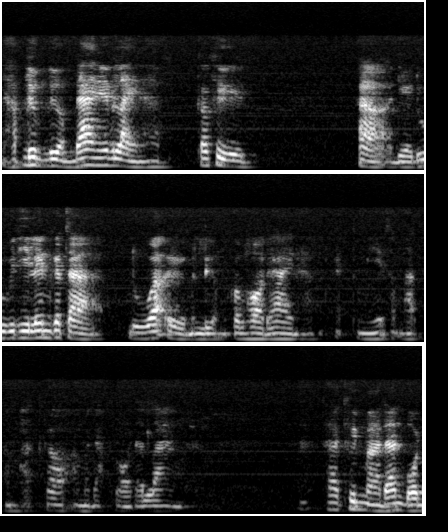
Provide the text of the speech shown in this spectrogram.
นะครับเลื่อมๆได้ไม่เป็นไรนะครับ ก็คือ อ่า เดี๋ยวดูวิธีเล่นก็จะรู้ว่า เออ มันเหลื่อมก็พอได้นะครับ ตรงนี้สัมผัสสัมผัสก็เอามาดักรอด้านล่าง ถ้าขึ้นมาด้านบน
